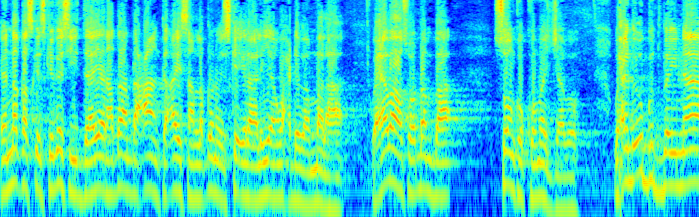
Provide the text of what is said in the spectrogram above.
ee naqaska iskaga sii daayaan haddaan dhacaanka aysan laqinoo iska ilaaliyaan wax dhiba ma laha. Waxyaabahaasoo dhanba soonku kuma jabo. Waxaynu u gudbaynaa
